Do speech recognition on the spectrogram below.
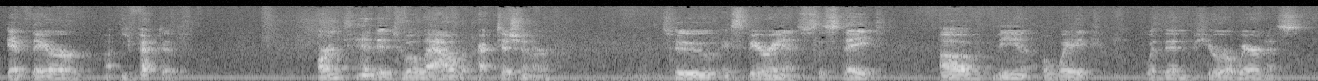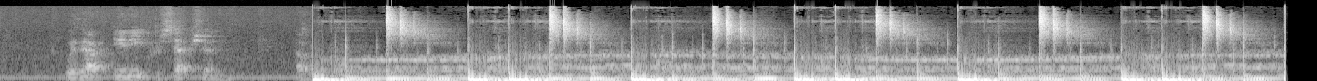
if they are uh, effective, are intended to allow the practitioner to experience the state of being awake within pure awareness without any perception Okay.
